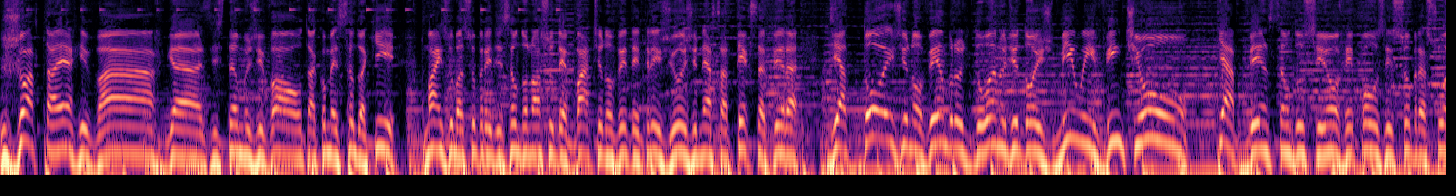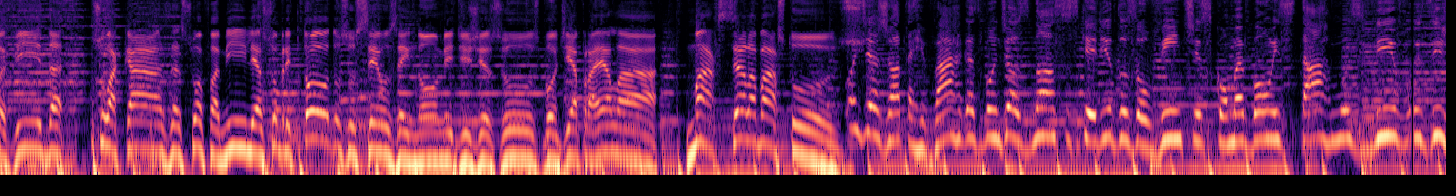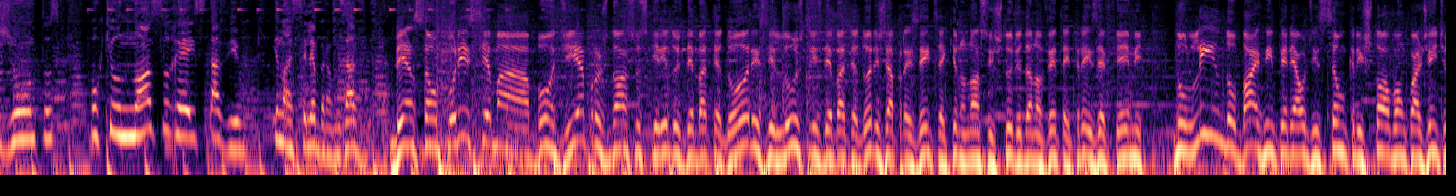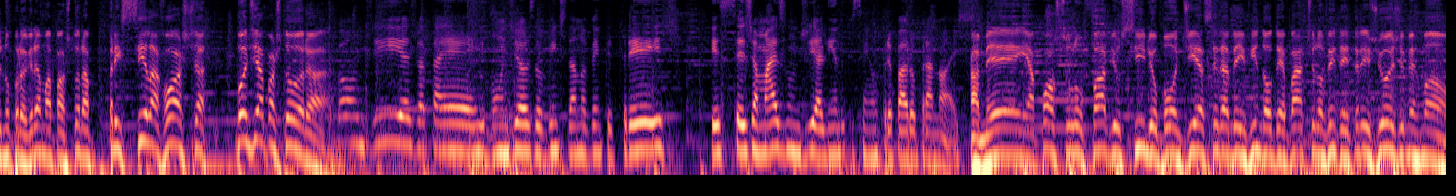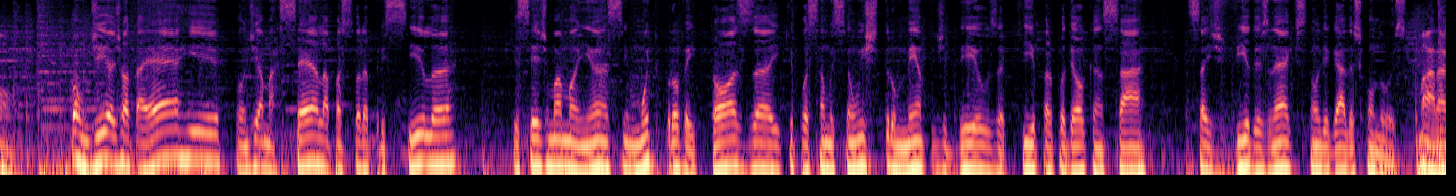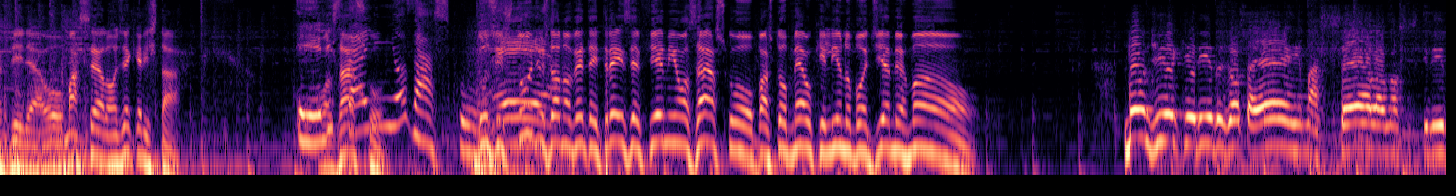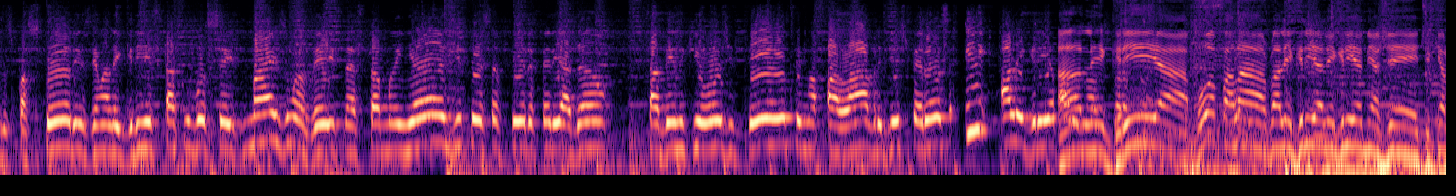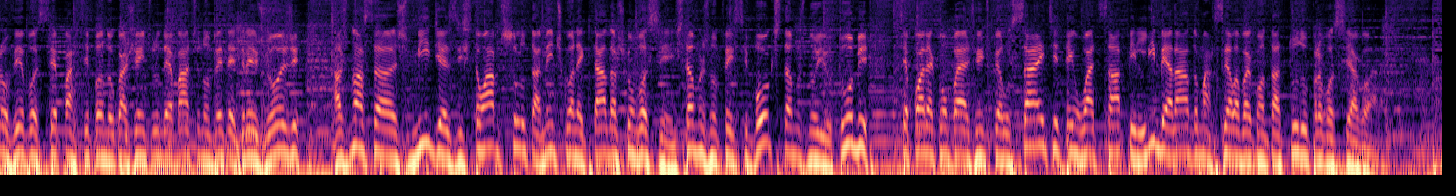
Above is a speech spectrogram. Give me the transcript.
J.R. Vargas, estamos de volta, começando aqui mais uma super edição do nosso debate 93 de hoje, nessa terça-feira, dia 2 de novembro do ano de 2021. Que a bênção do Senhor repouse sobre a sua vida, sua casa, sua família, sobre todos os seus, em nome de Jesus. Bom dia para ela, Marcela Bastos. Bom dia, J.R. Vargas. Bom dia aos nossos queridos ouvintes. Como é bom estarmos vivos e juntos porque o nosso rei está vivo e nós celebramos a vida. Benção puríssima. Bom dia para os nossos queridos debatedores, ilustres debatedores já presentes aqui no nosso estúdio da 93 FM, no lindo bairro Imperial de São Cristóvão, com a gente no programa, a pastora Priscila Rocha. Bom dia, pastora. Bom dia, JR. Bom dia aos ouvintes da 93. Que esse seja mais um dia lindo que o Senhor preparou para nós. Amém. Apóstolo Fábio Cílio, bom dia. Seja bem-vindo ao debate 93 de hoje, meu irmão. Bom dia, JR. Bom dia, Marcela, pastora Priscila. Que seja uma manhã assim muito proveitosa e que possamos ser um instrumento de Deus aqui para poder alcançar essas vidas, né, que estão ligadas conosco. Maravilha. O Marcelo, onde é que ele está? Ele Osasco. está em Osasco. Dos é... estúdios da 93 FM em Osasco. Pastor Melquilino, bom dia, meu irmão. Bom dia, querido JR, Marcela, nossos queridos pastores. É uma alegria estar com vocês mais uma vez nesta manhã de terça-feira, feriadão sabendo que hoje Deus tem uma palavra de esperança e alegria para Alegria, boa palavra, alegria, alegria, minha gente. Quero ver você participando com a gente no debate 93 de hoje. As nossas mídias estão absolutamente conectadas com você. Estamos no Facebook, estamos no YouTube. Você pode acompanhar a gente pelo site, tem o WhatsApp liberado. Marcela vai contar tudo para você agora.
